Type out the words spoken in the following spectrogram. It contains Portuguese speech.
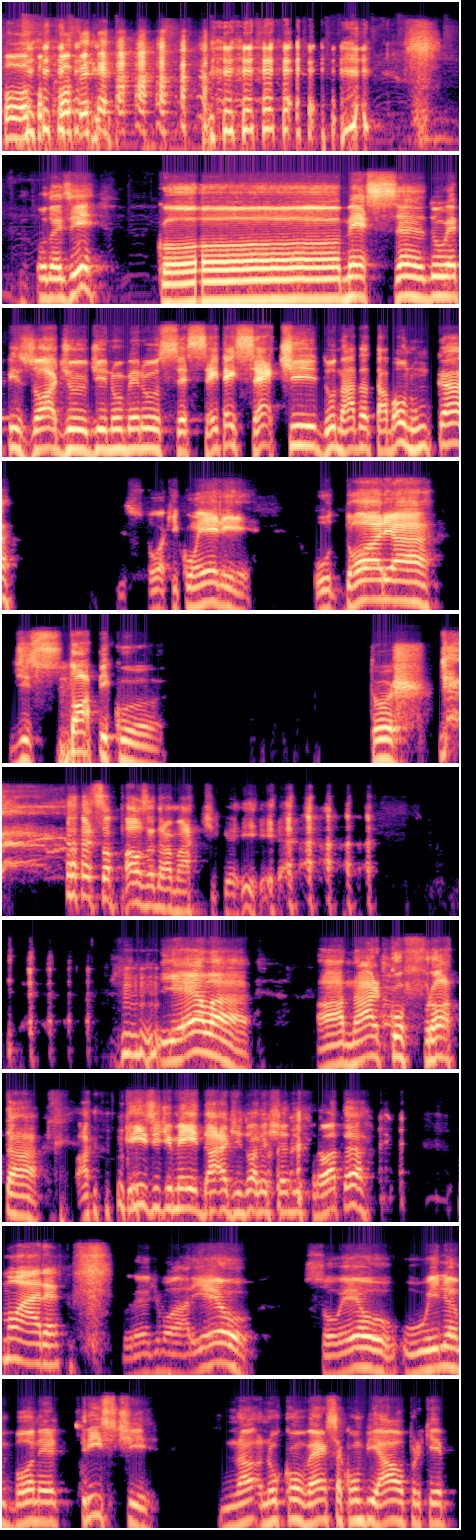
Come... um, dois e. Começando o episódio de número 67 do Nada Tá Bom Nunca. Estou aqui com ele, o Dória distópico. Tuxo. Essa pausa dramática aí. e ela, a narcofrota, a crise de meia-idade do Alexandre Frota. Moara. Grande Moara. E eu, sou eu, o William Bonner, triste no, no Conversa com Bial, porque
